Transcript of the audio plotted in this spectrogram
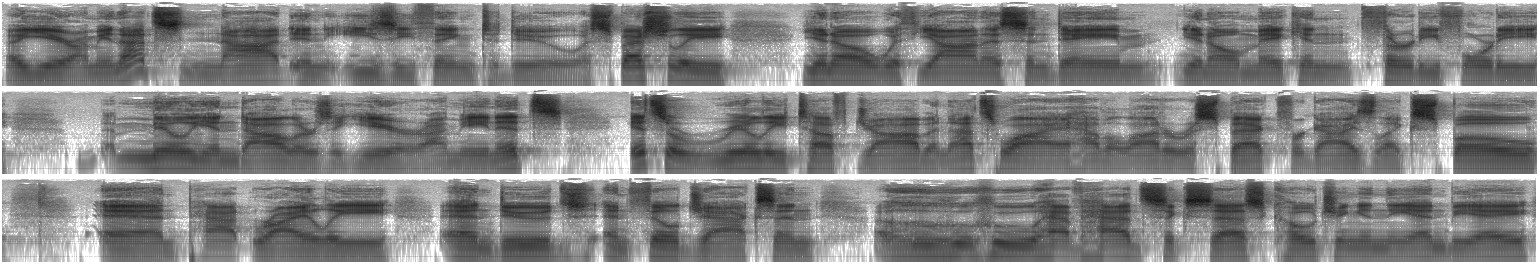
a year. I mean, that's not an easy thing to do, especially you know with Giannis and Dame, you know, making 30, 40 million dollars a year. I mean, it's it's a really tough job, and that's why I have a lot of respect for guys like Spo and Pat Riley and dudes and Phil Jackson who who have had success coaching in the NBA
